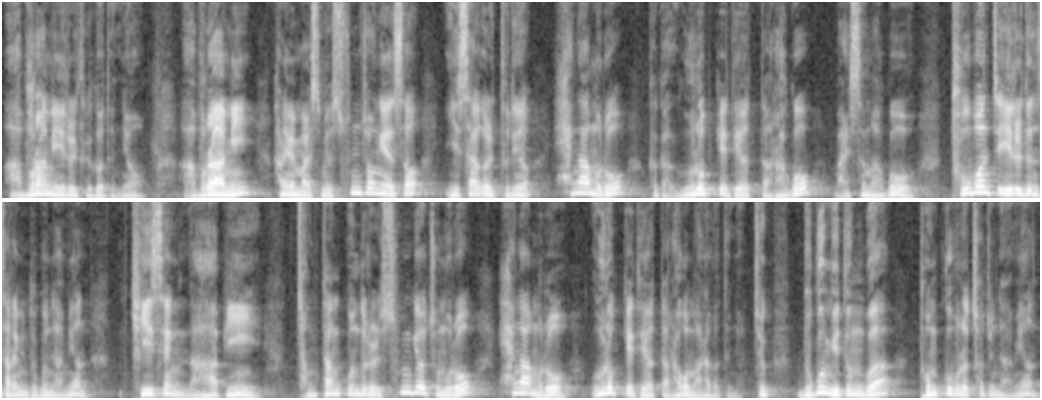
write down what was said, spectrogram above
아브라함의 예를 들거든요. 아브라함이 하나님의 말씀에 순종해서 이삭을 드려 행함으로 그가 의롭게 되었다라고 말씀하고 두 번째 예를 든 사람이 누구냐면 기생 나합이 정탐꾼들을 숨겨줌으로 행함으로 의롭게 되었다라고 말하거든요. 즉 누구 믿음과 동급으로 쳐주냐면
